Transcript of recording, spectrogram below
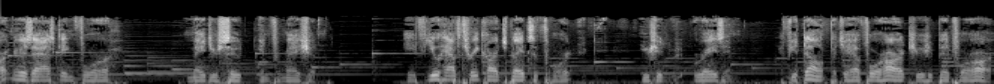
Partner is asking for major suit information. If you have three card spade support, you should raise him. If you don't, but you have four hearts, you should bid four hearts.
